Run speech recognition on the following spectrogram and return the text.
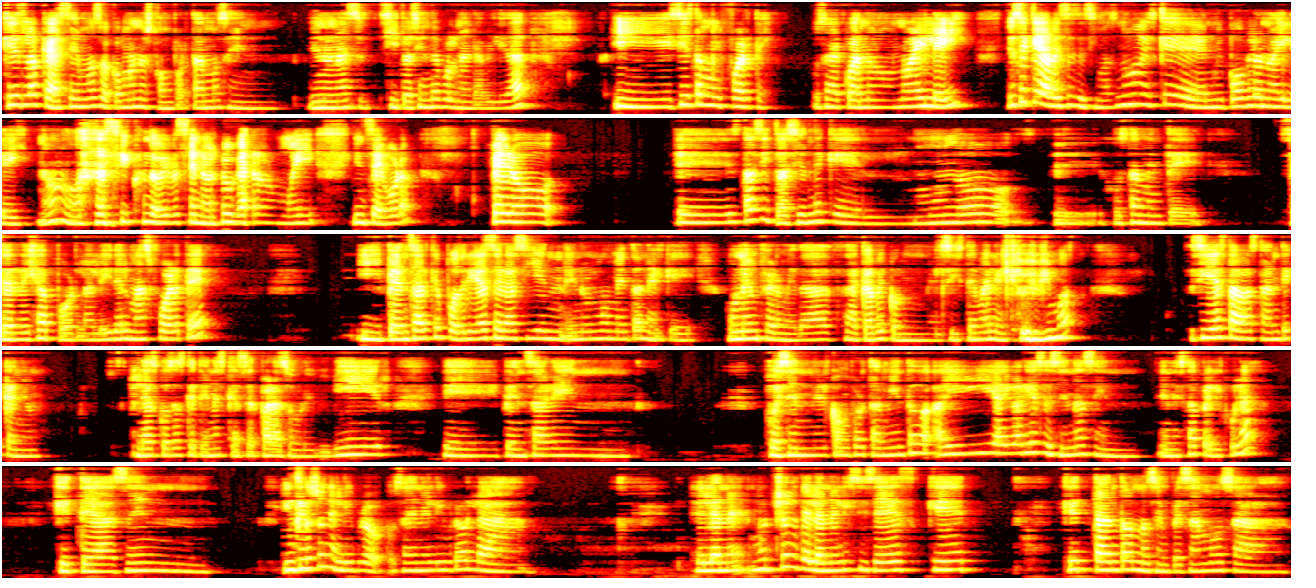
¿Qué es lo que hacemos o cómo nos comportamos en, en una situación de vulnerabilidad? Y sí está muy fuerte. O sea, cuando no hay ley, yo sé que a veces decimos, no, es que en mi pueblo no hay ley, ¿no? Así cuando vives en un lugar muy inseguro. Pero eh, esta situación de que el mundo eh, justamente se rija por la ley del más fuerte y pensar que podría ser así en, un momento en el que una enfermedad acabe con el sistema en el que vivimos, sí está bastante cañón. Las cosas que tienes que hacer para sobrevivir, eh, pensar en, pues en el comportamiento. Hay, hay varias escenas en, en esta película que te hacen Incluso en el libro, o sea, en el libro la... El, mucho del análisis es que, qué tanto nos empezamos a...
